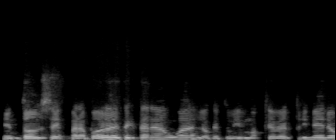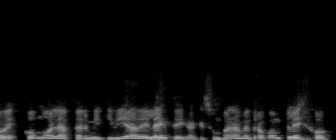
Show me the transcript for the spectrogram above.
Entonces, para poder detectar agua, lo que tuvimos que ver primero es cómo la permitividad eléctrica, que es un parámetro complejo,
